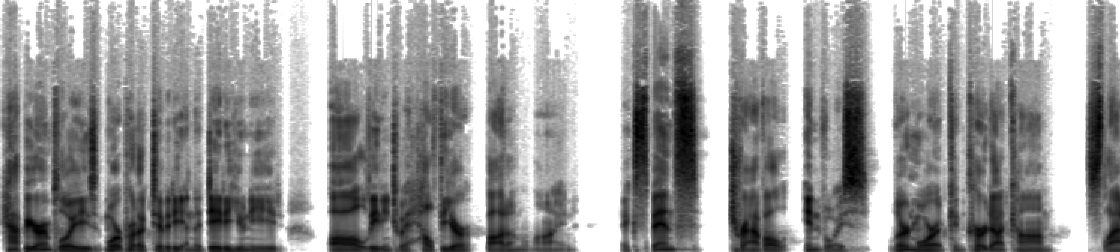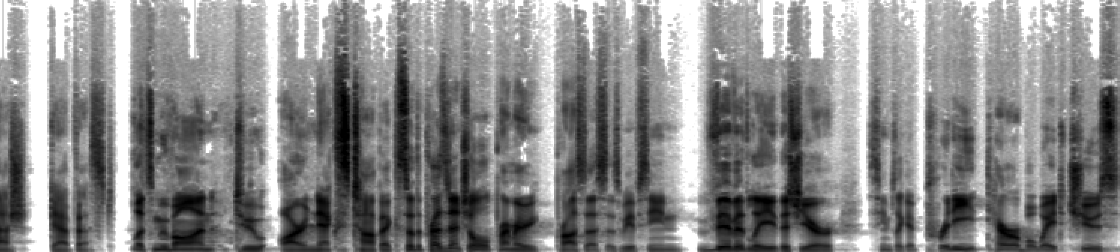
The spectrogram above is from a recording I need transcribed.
Happier employees, more productivity, and the data you need, all leading to a healthier bottom line. Expense, travel, invoice. Learn more at concur.com slash gabfest. Let's move on to our next topic. So the presidential primary process, as we have seen vividly this year, seems like a pretty terrible way to choose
